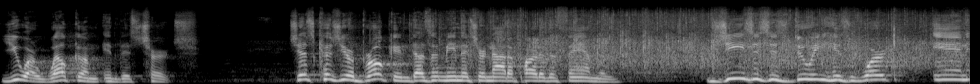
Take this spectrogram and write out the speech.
you are welcome in this church. Just because you're broken doesn't mean that you're not a part of the family. Jesus is doing his work in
